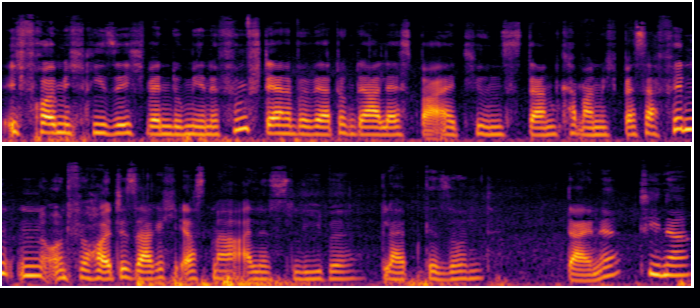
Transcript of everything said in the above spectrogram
ich freue mich riesig, wenn du mir eine 5-Sterne-Bewertung da lässt bei iTunes. Dann kann man mich besser finden. Und für heute sage ich erstmal alles Liebe, bleib gesund. Deine Tina.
